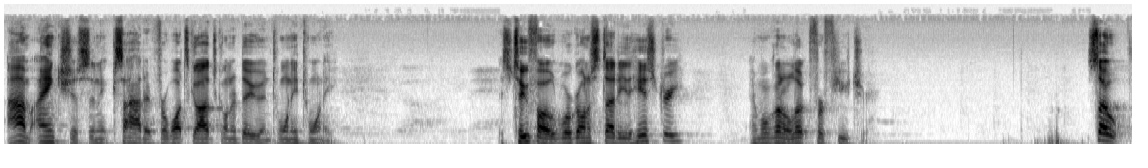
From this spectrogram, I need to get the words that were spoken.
I'm anxious and excited for what God's going to do in 2020. It's twofold. We're going to study the history and we're going to look for future. So,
